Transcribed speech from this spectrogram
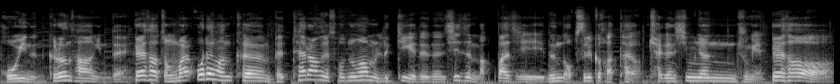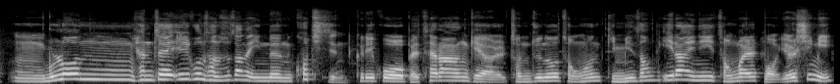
보이는 그런 상황인데 그래서 정말 올해만큼 베테랑의 소중함을 느끼게 되는 시즌 막바지는 없을 것 같아요. 최근 10년 중에. 그래서 음, 물론 현재 1군 선수단에 있는 코치진 그리고 베테랑 계열 전준우, 정훈, 김민성 이 라인이 정말 뭐 열심히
